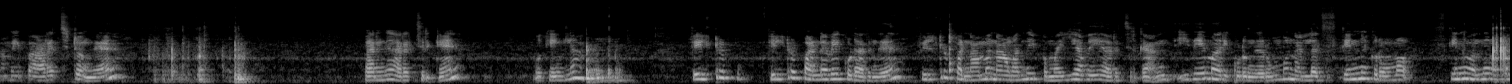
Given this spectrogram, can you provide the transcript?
நம்ம இப்போ அரைச்சிட்டோங்க. பாருங்கள் அரைச்சிருக்கேன். ஓகேங்களா? ஃபில்ட்ரு ஃபில்ட்ரு பண்ணவே கூடாதுங்க. ஃபில்ட்ரு பண்ணாமல் நான் வந்து இப்போ மையாவே அரைச்சிருக்கேன். அந் இதே மாதிரி கொடுங்க. ரொம்ப நல்லது ஸ்கின்னுக்கு ரொம்ப ஸ்கின் வந்து ரொம்ப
